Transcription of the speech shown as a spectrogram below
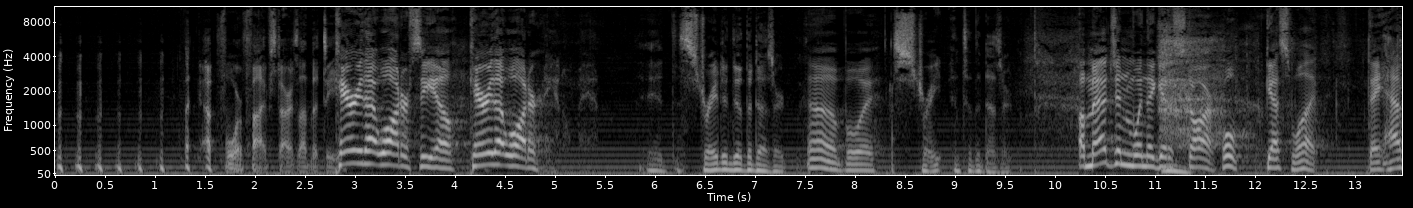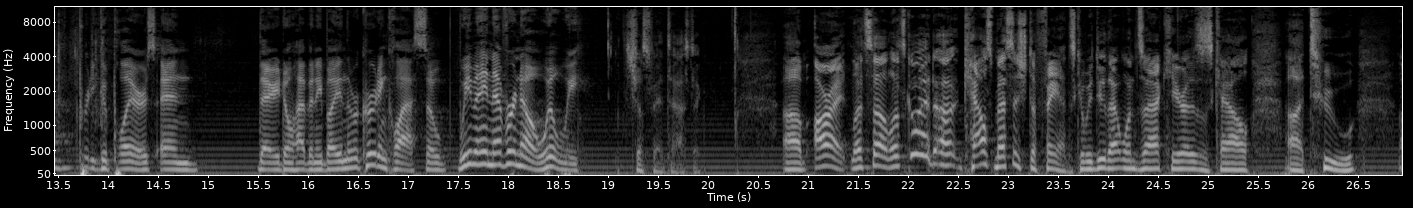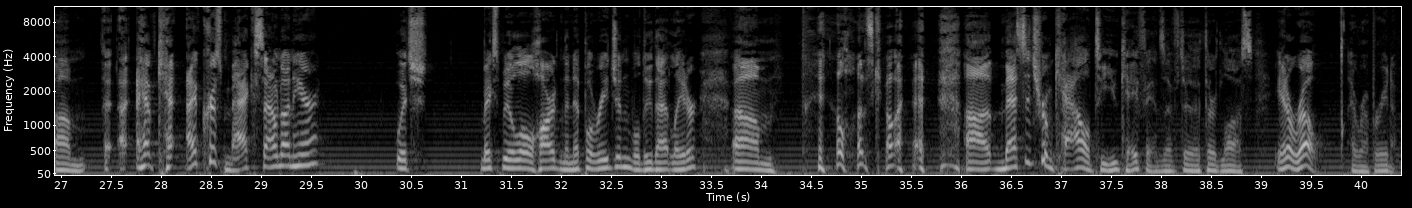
got four or five stars on the team. Carry that water, CL. Carry that water. Man. It, straight into the desert. Oh, boy. Straight into the desert. Imagine when they get a star. well, guess what? They have pretty good players, and they don't have anybody in the recruiting class, so we may never know, will we? It's just fantastic. Um, all right, let's uh, let's go ahead. Uh, Cal's message to fans. Can we do that one, Zach? Here, this is Cal uh, two. Um, I have I have Chris Mack sound on here, which makes me a little hard in the nipple region. We'll do that later. Um, let's go ahead. Uh, message from Cal to UK fans after their third loss in a row at Rupp Arena.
